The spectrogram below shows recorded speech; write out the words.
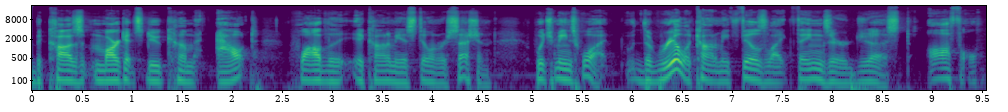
because markets do come out while the economy is still in recession, which means what? The real economy feels like things are just awful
